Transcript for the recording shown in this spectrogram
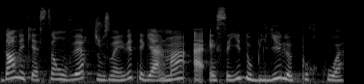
dans les questions ouvertes, je vous invite également à essayer d'oublier le pourquoi.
